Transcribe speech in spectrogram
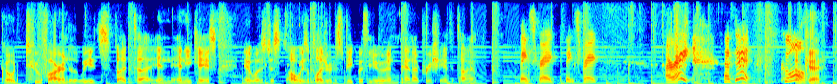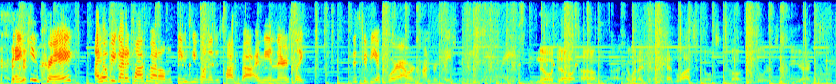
go too far into the weeds. But in any case, it was just always a pleasure to speak with you, and, and I appreciate the time. Thanks, Craig. Thanks, Craig. All right, that's it. Cool. Okay. thank you, Craig. I hope you got to talk about all the things you wanted to talk about. I mean, there's like this could be a four-hour conversation, right? No doubt. Um, when I, I, had lots of notes about chillers and DX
